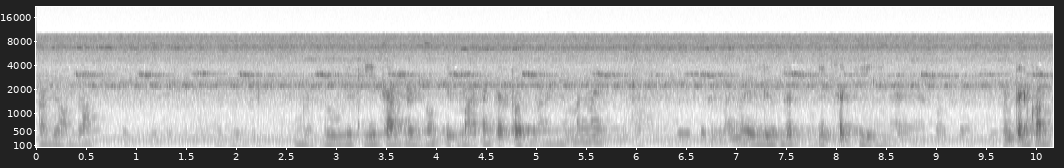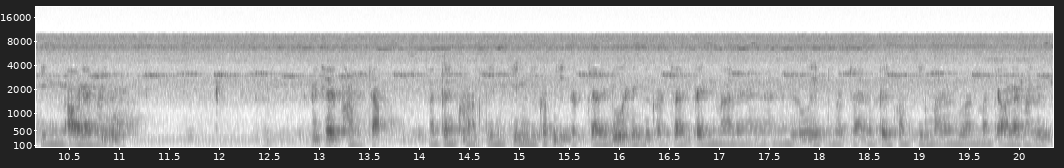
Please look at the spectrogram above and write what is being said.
ความยอมรับดูวิถีการเดินของจิตมาตั้งแต่ต้นมามันไม่มันไม่ลืมสักทีสักทีนึงมันเป็นความจริงเอาอะไรมาดูไม่ใช่ความจับ มันเป็นความจริงจริงอยู่กับจิตกับใจ รู้เห็นอยู่กับใจเป็นมาอย่างไงมันรู้เห็นอยู่กับใจมันเป็นความจริงมาล้วนมันจะเอาอะไรมาลืม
